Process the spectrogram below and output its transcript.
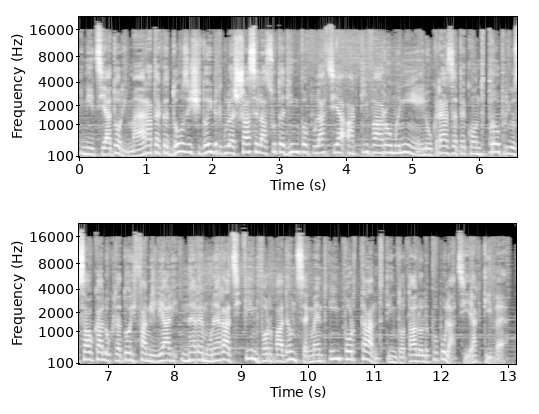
Inițiatorii mai arată că 22,6% din populația activă a României lucrează pe cont propriu sau ca lucrători familiali neremunerați, fiind vorba de un segment important din totalul populației active.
